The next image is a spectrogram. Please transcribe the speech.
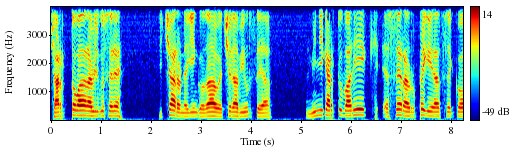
txarto badara bilguz ere. Itxaron egingo dau etxera bihurtzea. Minik hartu barik, ezer aurpegiratzeko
